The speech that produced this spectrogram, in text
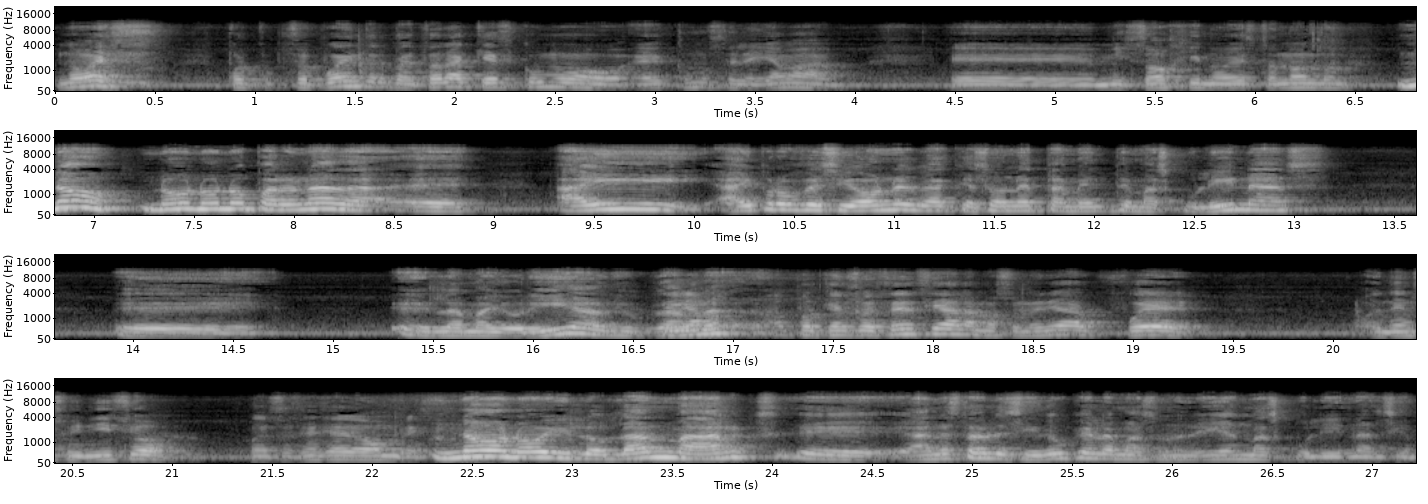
No es, porque se puede interpretar a que es como, eh, ¿cómo se le llama? Eh, misógino esto, no, no. No, no, no, no, para nada. Eh, hay, hay profesiones que son netamente masculinas, eh, la mayoría. porque en su esencia la masonería fue, en su inicio, en su esencia de hombres. No, no, y los landmarks han establecido que la masonería es masculina al 100%,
